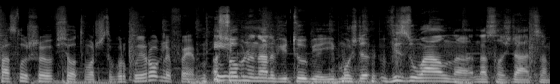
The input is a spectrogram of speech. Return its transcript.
послушаю все творчество группы «Иероглифы». Особенно надо в Ютубе, и можно визуально наслаждаться.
